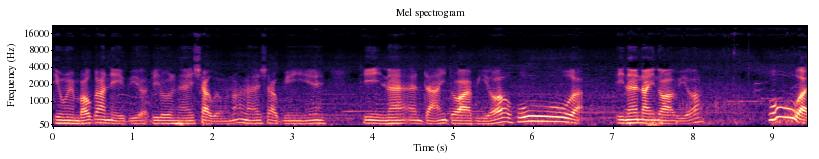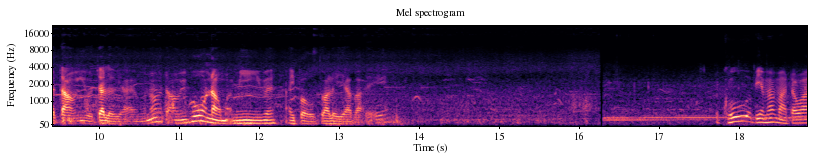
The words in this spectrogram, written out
ဒီဝင်ဘောက်ကနေပြီးတော့ဒီလိုလမ်းလျှောက်ပဲမနော်လမ်းလျှောက်ပြီးရင်ဒီလမ်းအတိုင်းသွားပြီးတော့ဟိုးကဒီလမ်းတိုင်းသွားပြီးတော့ဟိုးကတောင်ကြီးကိုတက်လို့ရတယ်မနော်တောင်ကြီးဟိုးအနောက်မှာအမြင်ကြီးပဲအဲ့ပေါ်ကိုသွားလို့ရပါတယ်အခုအပြင်ဘက်မှာတဝါ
